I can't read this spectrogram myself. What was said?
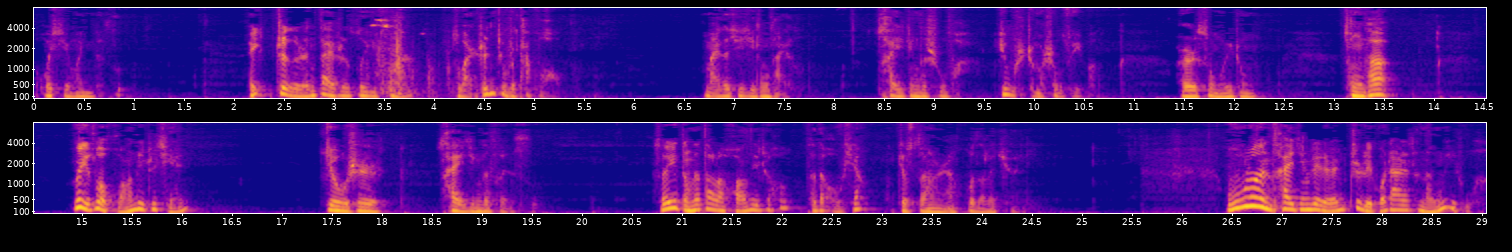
我喜欢你的字。”哎，这个人带着字一出门，转身就是大富豪，买得起几栋宅子。蔡京的书法就是这么受追捧，而宋徽宗从他未做皇帝之前，就是蔡京的粉丝，所以等他到了皇帝之后，他的偶像就自然而然获得了权力。无论蔡京这个人治理国家的能力如何，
